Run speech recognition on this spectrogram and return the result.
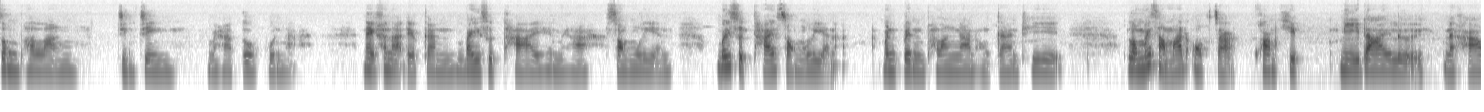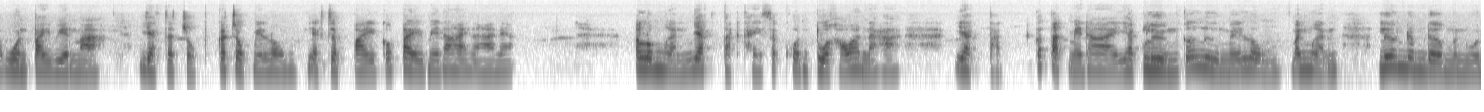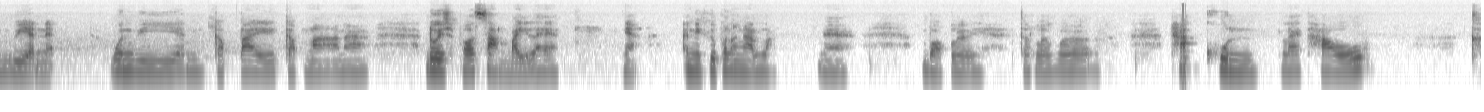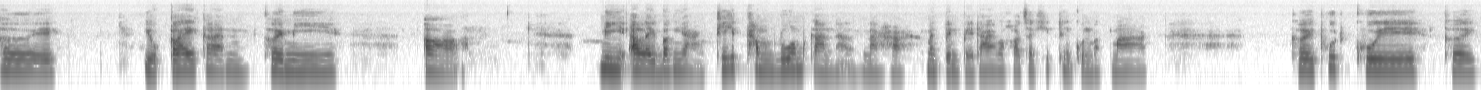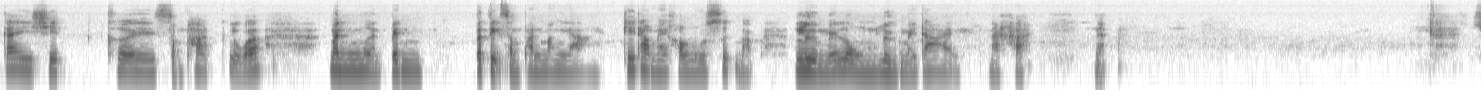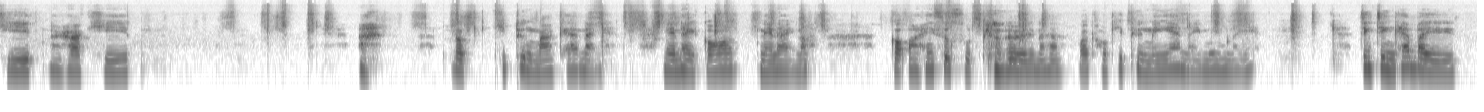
ทรงพลังจริงๆนะคะตัวคุณอะในขณะเดียวกันใบสุดท้ายเห็นไหมคะสองเหรียญใบสุดท้ายสองเหรียญอะมันเป็นพลังงานของการที่เราไม่สามารถออกจากความคิด นี้ได้เลยนะคะ วนไปเวียนมา อยากจะจบก็จบไม่ลง อยากจะไปก็ไปไม่ได้นะคะเนี่ยอารมณ์เหมือนอยากตัดใครสักคนตัวเขาอะนะคะ อยากตัดก็ตัดไม่ได้ อยากลืมก็ลืมไม่ลง มันเหมือนเรื่องเดิมๆมันวนเวียนเนี่ยวนเวียนกลับไปกลับมานะ โดยเฉพาะสามใบแรก เนี่ย อันนี้คือพลังงานหลักนะบอกเลย The Lover ถ้าคุณ และเขาเคยอยู่ใกล้กัน เคยมีมีอะไรบางอย่างที่ทำร่วมกันอะนะคะ มันเป็นไปได้ว่าเขาจะคิดถึงคุณมาก ๆ เคยพูดคุย เคยใกล้ชิด เคยสัมผัสหรือว่ามันเหมือนเป็นปฏิสัมพันธ์บางอย่าง ที่ทำให้เขารู้สึกแบบลืมไม่ลงลืมไม่ได้นะคะเนี่ย คิดนะคะคิดอะเราคิดถึงมากแค่ไหนไหนๆก็ไหนๆเนาะก็เอาให้สุดๆไปเลยนะคะว่าเขาคิดถึงในแง่ไหนมุมไหน จริง ๆ แค่ใบ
